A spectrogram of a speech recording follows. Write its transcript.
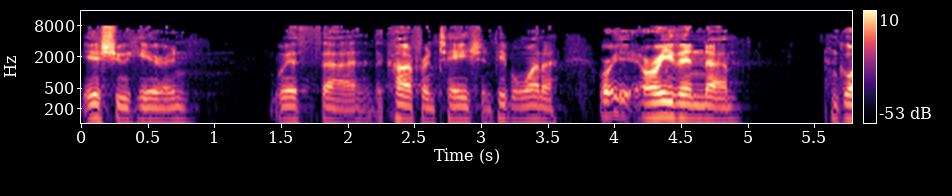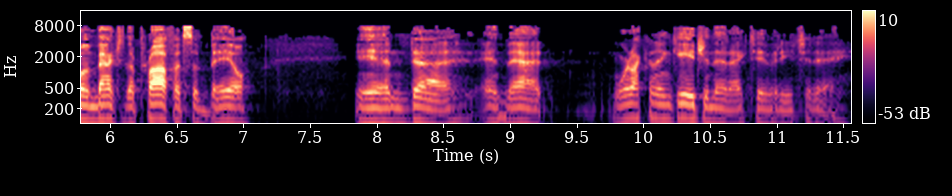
issue here and with uh, the confrontation, people want to, or, or even uh, going back to the prophets of Baal, and uh, and that we're not going to engage in that activity today.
